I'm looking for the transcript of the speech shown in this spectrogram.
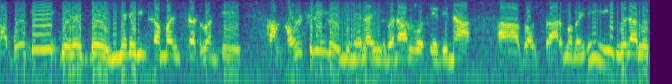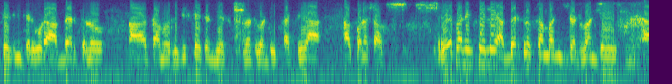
ఆ బోర్డు ఏదైతే ఇంజనీరింగ్ సంబంధించినటువంటి ఆ కౌన్సిలింగ్ ఈ నెల ఇరవై నాలుగో తేదీన ప్రారంభమైంది. ఈ ఇరవై నాలుగో తేదీ నుంచి కూడా అభ్యర్థులు తాము రిజిస్ట్రేషన్ చేసుకున్నటువంటి ప్రక్రియ కొనసాగుతుంది. రేపటి నుంచి వెళ్ళి అభ్యర్థులకు సంబంధించినటువంటి ఆ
